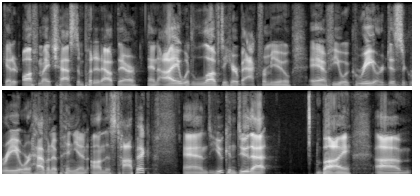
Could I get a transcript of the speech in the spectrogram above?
get it off my chest, and put it out there. And I would love to hear back from you if you agree or disagree or have an opinion on this topic. And you can do that by um,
